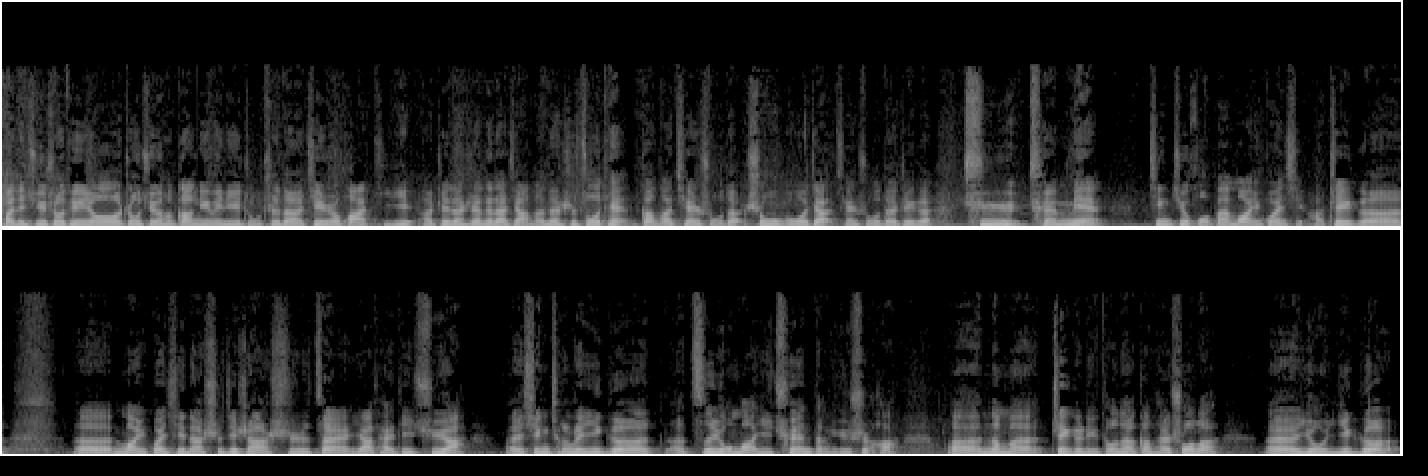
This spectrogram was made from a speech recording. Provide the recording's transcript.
欢迎继续收听由中讯和高宁为您主持的今日话题啊，这段时间跟大家讲的呢是昨天刚刚签署的十五个国家签署的这个区域全面经济伙伴贸易关系啊，这个呃贸易关系呢实际上是在亚太地区啊呃形成了一个呃自由贸易圈，等于是哈呃那么这个里头呢刚才说了呃有一个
